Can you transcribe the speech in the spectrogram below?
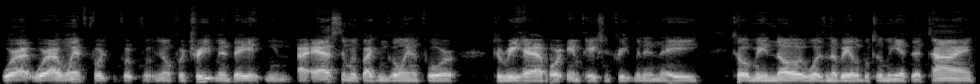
where I where I went for, for, for, you know for treatment, they you know, I asked them if I can go in for to rehab or inpatient treatment, and they told me no, it wasn't available to me at that time.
